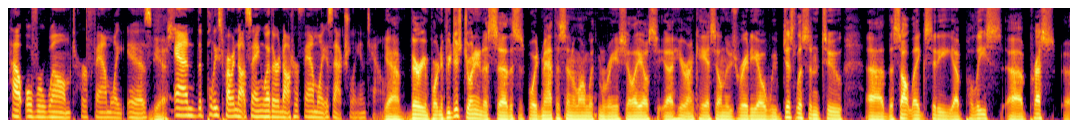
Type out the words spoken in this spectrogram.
how overwhelmed her family is. Yes. and the police department not saying whether or not her family is actually in town. Yeah, very important. If you're just joining us, uh, this is Boyd Matheson along with Maria Shilaos uh, here on KSL News Radio. We've just listened to uh, the Salt Lake City uh, Police uh, press uh,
